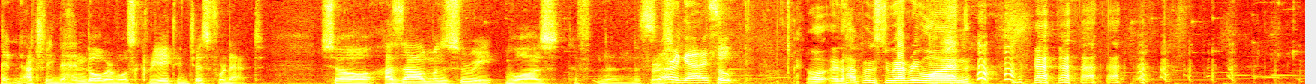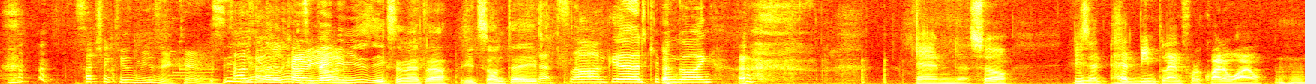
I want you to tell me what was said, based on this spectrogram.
and actually the handover was created just for that. So Azal Mansouri was the, the, the first. Sorry, guys. Oh, Oh, it happens to everyone. such a cute music. Yeah. See, all yeah, know, it's carry baby on. music, Samantha. It's on tape. That's all good. Keep on going. And uh, so this had, had been planned for quite a while. Mm-hmm.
